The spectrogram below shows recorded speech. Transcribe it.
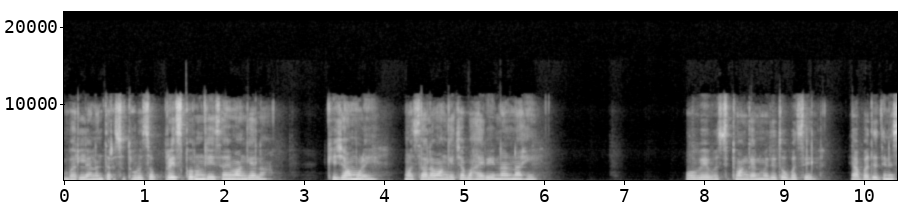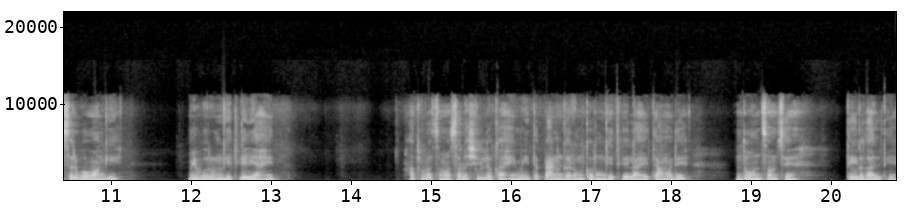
भरल्यानंतर असं थोडंसं प्रेस करून घ्यायचं आहे वांग्याला की ज्यामुळे मसाला वांग्याच्या बाहेर येणार नाही. व व्यवस्थित वांग्यांमध्ये तो बसेल. या पद्धतीने सर्व वांगी मी भरून घेतलेली आहेत. हा थोडासा मसाला शिल्लक आहे. मी इथं पॅन गरम करून घेतलेला आहे. त्यामध्ये दोन चमचे तेल घालते.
